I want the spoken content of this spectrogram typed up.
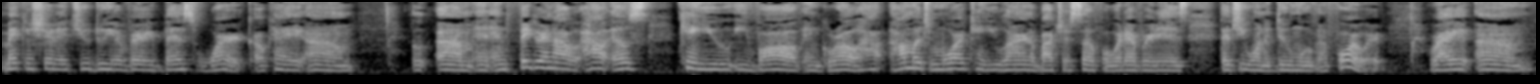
making sure that you do your very best work. Okay. Um, um, and, and figuring out how else can you evolve and grow? How, how much more can you learn about yourself or whatever it is that you want to do moving forward? Right. Um,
